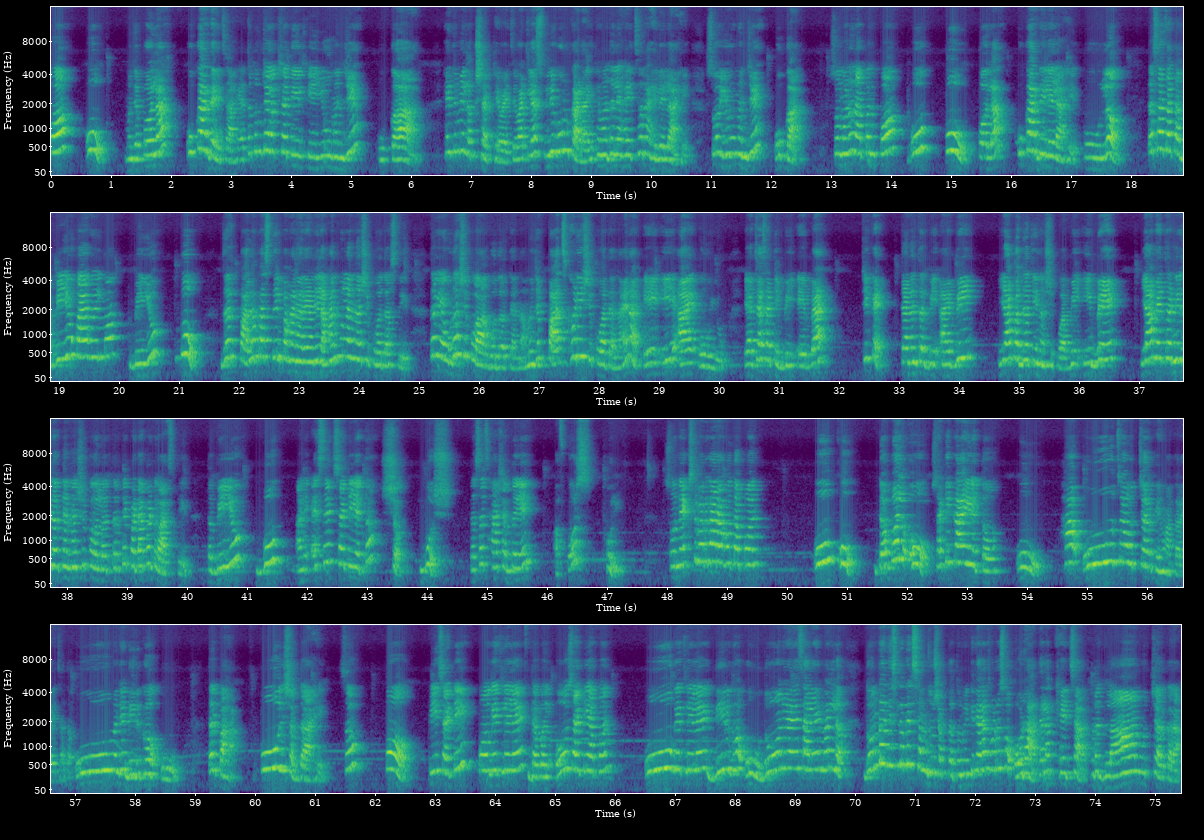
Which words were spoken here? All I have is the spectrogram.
प ऊ म्हणजे प ला उकार द्यायचा आहे. आता तुमच्या लक्षात येईल की यू म्हणजे उकार. हे तुम्ही लक्षात ठेवायचे. वाटल्यास लिहून काढा. इथे माझं लिहायचं राहिलेलं आहे. सो यू म्हणजे उकार. सो म्हणून आपण प उ पू प ला उकार दिलेला आहे. पुल तसाच आता बीयू काय होईल मग? बीयू बू जर पालक असतील पाहणारे आणि लहान मुलांना शिकवत असतील तर एवढं शिकवा अगोदर त्यांना. म्हणजे पाच खडी शिकवा त्यांना आहे ना? A E I O U याच्यासाठी बी ए बॅक ठीक आहे? त्यानंतर बी आय बी या पद्धतीनं शिकवा. बी ई बे या मेथडनी जर त्यांना शिकवलं तर ते पटापट वाचतील. तर बी यू बू आणि एस एच साठी येतं श बुश. तसंच हा शब्द येईल ऑफकोर्स फुल. सो नेक्स्ट बघणार आहोत आपण. उ उ डबल ओ साठी काय येतं? उ हा ऊचा उच्चार केव्हा करायचा? आता ऊ म्हणजे दीर्घ ऊ. तर पहा पूल शब्द आहे. सो प. पी साठी प घेतलेले डबल ओ साठी आपण ऊ घेतलेले दीर्घ ऊ. दोन वेळेस आले म्हणलं दोनदा दिसलं की समजू शकता तुम्ही की त्याला थोडस ओढा त्याला खेचा थोडं लांब उच्चार करा.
